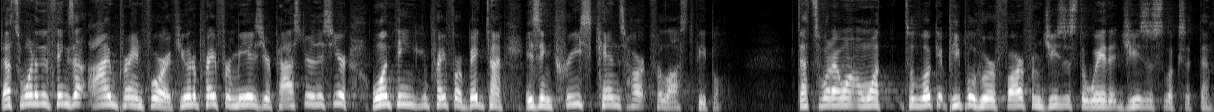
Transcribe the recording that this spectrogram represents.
That's one of the things that I'm praying for. If you want to pray for me as your pastor this year, one thing you can pray for big time is increase Ken's heart for lost people. That's what I want. I want to look at people who are far from Jesus the way that Jesus looks at them.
